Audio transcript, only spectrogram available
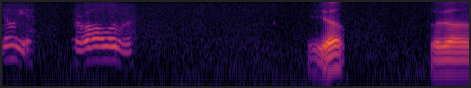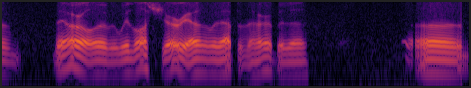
show you. They're all over. yeah. But um, they are all over. We lost Sherry. I don't know what happened to her, but uh, um,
